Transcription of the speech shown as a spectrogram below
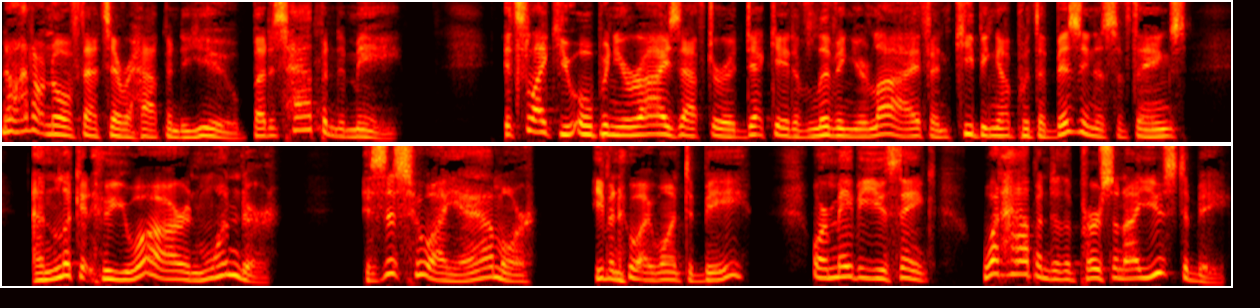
Now, I don't know if that's ever happened to you, but it's happened to me. It's like you open your eyes after a decade of living your life and keeping up with the busyness of things, and look at who you are and wonder, is this who I am or even who I want to be? Or maybe you think, what happened to the person I used to be?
